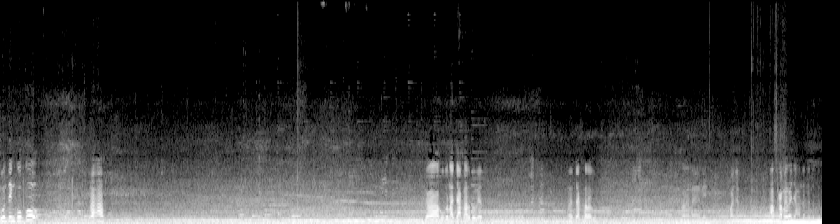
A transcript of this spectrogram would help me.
gunting kuku ah, ah. Nah, aku kena cakar tuh lihat. Kena cakar aku. Mana ini banyak. As kamera jangan deket-deket.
